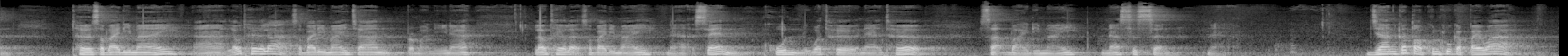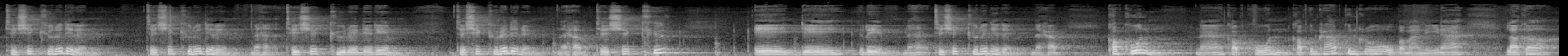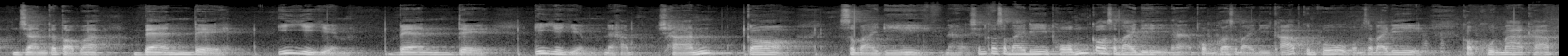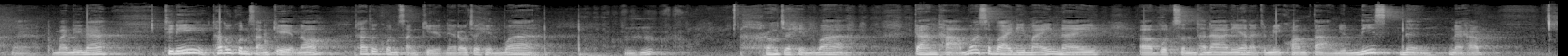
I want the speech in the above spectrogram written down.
เธอสบายดีไหมอ่าแล้วเธอล่ะสบายดีไหมจันประมาณนี้นะ แล้วเธอล่ะสบายดีไหมนะฮะเซนคุณหรือว่าเธอนะเธอสบายดีไหมนัสเซนนะจันก็ตอบคุณครูกลับไปว่า teşekkür ederim teşekkür ederim นะฮะ teşekkür ederim teşekkür ederim นะครับ teşekkür ederim นะฮะ teşekkür ederim นะครับ ขอบคุณนะ ขอบคุณ ขอบคุณครับคุณครูประมาณนี้นะ แล้วก็จันก็ตอบว่า ben de iyiyim ben de iyiyim นะครับ ฉันก็สบายดีนะฮะ ฉันก็สบายดี ผมก็สบายดีนะฮะ ผมก็สบายดีครับ คุณครู ผมสบายดี ขอบคุณมากครับอ่าประมาณนี้นะ ทีนี้ถ้าทุกคนสังเกตเนาะ ถ้าทุกคนสังเกตเนี่ยเราจะเห็นว่า เราจะเห็นว่าการถามว่าสบายดีไหมในบทสนทนานี้นะจะมีความต่างอยู่นิดหนึ่งนะครับ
